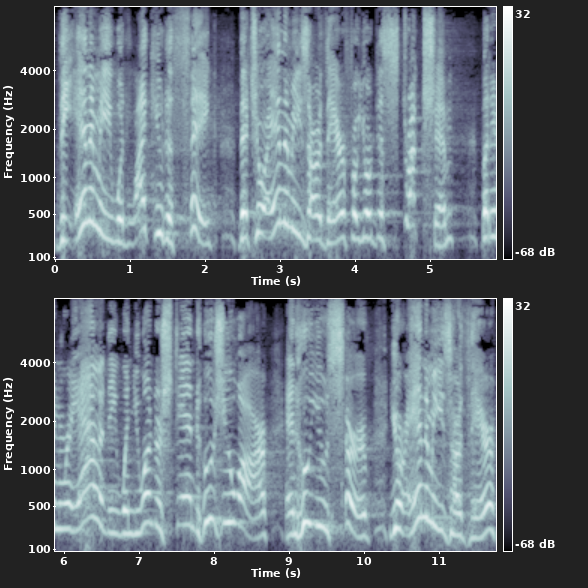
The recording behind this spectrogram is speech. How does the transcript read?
The enemy would like you to think that your enemies are there for your destruction. But in reality, when you understand whose you are and who you serve, your enemies are there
